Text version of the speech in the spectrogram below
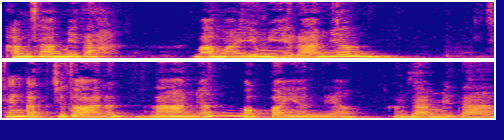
감사합니다. 마마 유미 라면 생각지도 않은 라면 먹방이었네요. 감사합니다.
